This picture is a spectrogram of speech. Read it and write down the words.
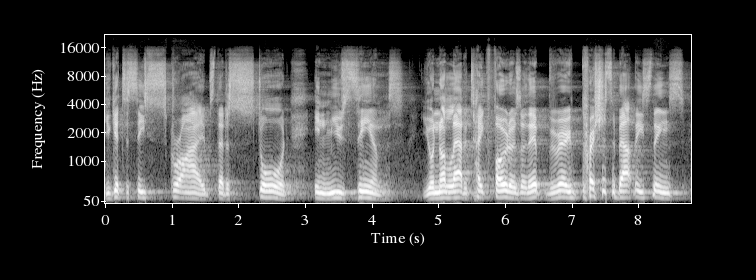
You get to see scribes that are stored in museums. You're not allowed to take photos, or they're very precious about these things.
